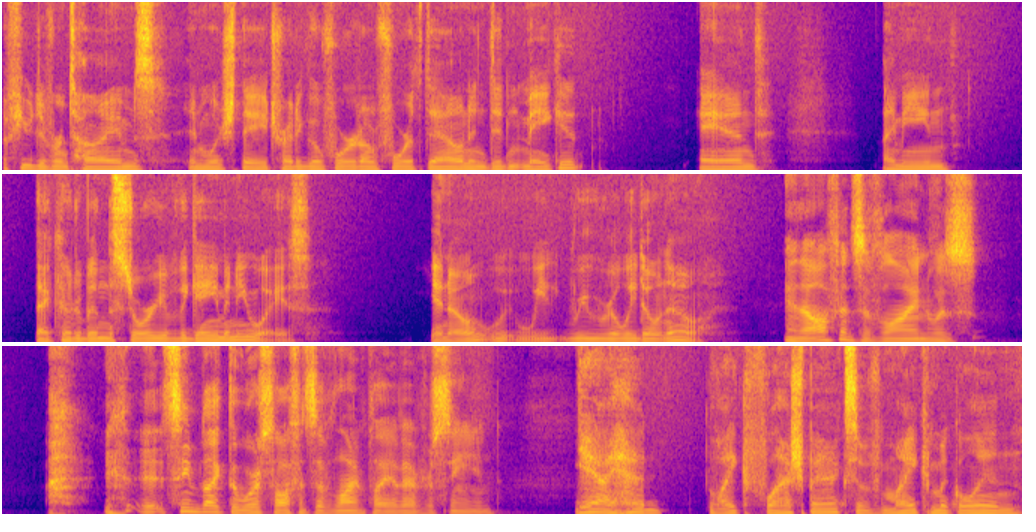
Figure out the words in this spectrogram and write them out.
a few different times, in which they tried to go for it on fourth down and didn't make it. And I mean, that could have been the story of the game, anyways. You know, we we, we really don't know. And the offensive line was it seemed like the worst offensive line play I've ever seen. Yeah, I had like flashbacks of Mike McGlynn,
